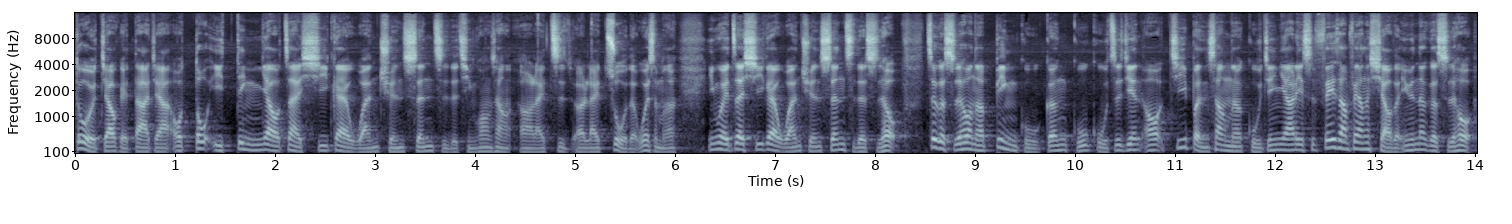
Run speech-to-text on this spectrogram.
都有教给大家哦，都一定要在膝盖完全伸直的情况上啊来治呃来做的。为什么呢？因为在膝盖完全伸直的时候，这个时候呢，髌骨跟股骨之间哦，基本上呢，骨间压力是非常非常小的，因为那个时候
